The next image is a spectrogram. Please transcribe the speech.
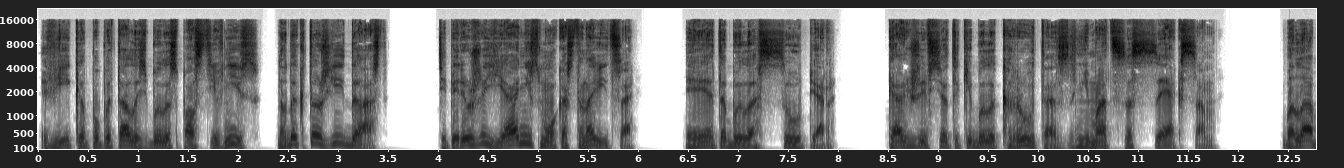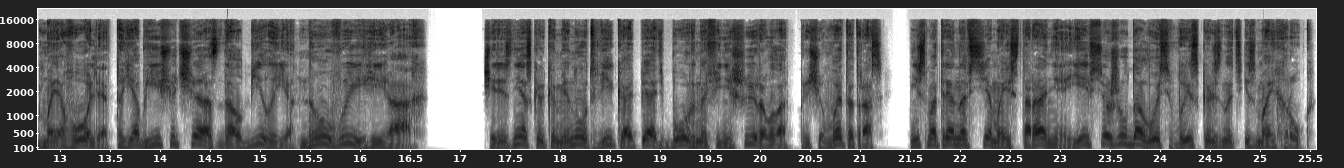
Вика попыталась было сползти вниз, но да кто ж ей даст? Теперь уже я не смог остановиться. И это было супер. Как же все-таки было круто заниматься сексом. Была бы моя воля, то я бы еще час долбил ее, но, увы и ах. Через несколько минут Вика опять бурно финишировала, причем в этот раз, несмотря на все мои старания, ей все же удалось выскользнуть из моих рук.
